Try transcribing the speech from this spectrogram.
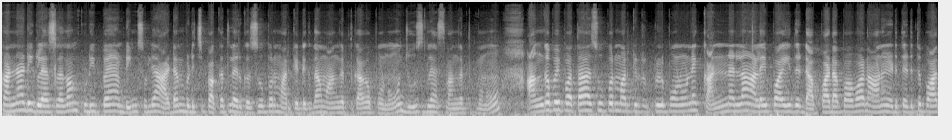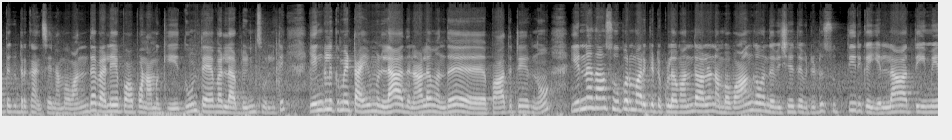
கண்ணாடி கிளாஸில் தான் குடிப்பேன் அப்படின்னு சொல்லி அடம் பிடிச்சி பக்கத்தில் இருக்க சூப்பர் மார்க்கெட்டுக்கு தான் வாங்குறதுக்காக போனோம். ஜூஸ் கிளாஸ் வாங்குறதுக்கு போனோம். அங்கே போய் பார்த்தா சூப்பர் மார்க்கெட்டுக்குள்ளே போனோடனே கண்ணெல்லாம் அலைப்பாயுது. டப்பா டப்பாவாக நானும் எடுத்து எடுத்து பார்த்துக்கிட்டு இருக்கேன். சரி நம்ம வந்த வேலையை பார்ப்போம். நமக்கு எதுவும் தேவையில்ல அப்படின்னு சொல்லிட்டு எங்களுக்குமே டைம் இல்லை. அதனால் வந்து பார்த்துட்டே இருந்தோம். என்ன தான் சூப்பர் மார்க்கெட்டுக்குள்ளே வந்தாலும் நம்ம வாங்க வந்த விஷயத்தை விட்டுட்டு சுற்றி இருக்க எல்லாத்தையுமே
